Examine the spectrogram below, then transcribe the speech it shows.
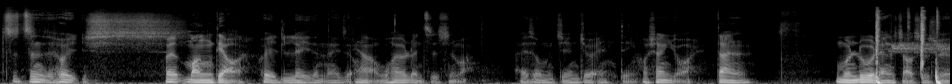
这真的会会懵掉啊，会累的那种。你看我还有冷知识吗？还是我们今天就 ending？好像有啊，但我们录了两个小时，所以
